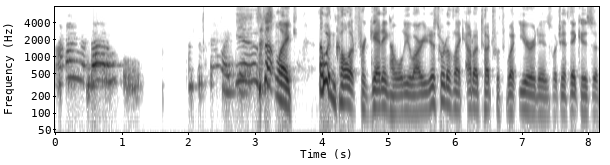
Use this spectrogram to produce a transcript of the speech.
I'm not even that old." I just feel like Yeah, it. it's not like I wouldn't call it forgetting how old you are. You're just sort of like out of touch with what year it is, which I think is a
